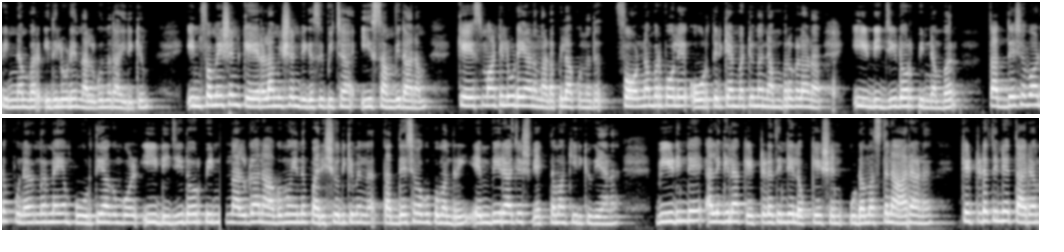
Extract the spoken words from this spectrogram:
പിൻ നമ്പർ ഇതിലൂടെ നൽകുന്നതായിരിക്കും. ഇൻഫർമേഷൻ കേരള മിഷൻ വികസിപ്പിച്ച ഈ സംവിധാനം കെ സ്മാർട്ടിലൂടെയാണ് നടപ്പിലാക്കുന്നത്. ഫോൺ നമ്പർ പോലെ ഓർത്തിരിക്കാൻ പറ്റുന്ന നമ്പറുകളാണ് ഈ ഡിജി ഡോർ പിൻ നമ്പർ. തദ്ദേശ വാർഡ് പുനർനിർണയം പൂർത്തിയാകുമ്പോൾ ഈ ഡിജിഡോർ പിൻ നൽകാനാകുമോ എന്ന് പരിശോധിക്കുമെന്ന് തദ്ദേശ വകുപ്പ് മന്ത്രി എം വി രാജേഷ് വ്യക്തമാക്കിയിരിക്കുകയാണ്. വീടിന്റെ അല്ലെങ്കിൽ ആ കെട്ടിടത്തിന്റെ ലൊക്കേഷൻ ഉടമസ്ഥൻ ആരാണ് കെട്ടിടത്തിന്റെ തരം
